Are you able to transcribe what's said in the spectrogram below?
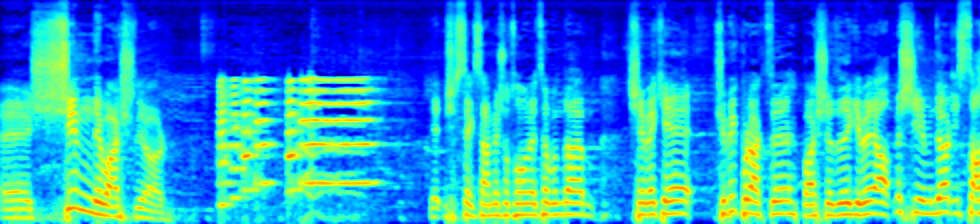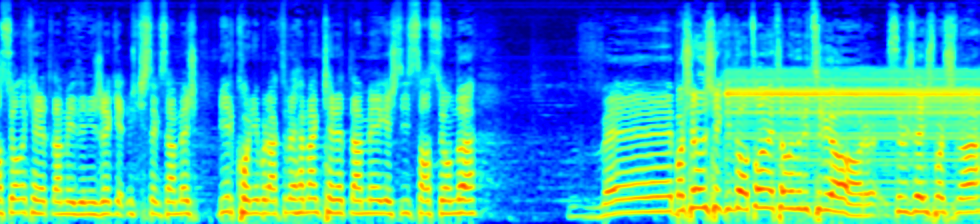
Ee, şimdi başlıyor. 72-85 otonom etabında şebekeye kübik bıraktı. Başladığı gibi 60-24 istasyonda kenetlenmeyi deneyecek. 72-85 bir koni bıraktı ve hemen kenetlenmeye geçti istasyonda. Ve başarılı şekilde otonom etabını bitiriyor. Sürücüler iş başına.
